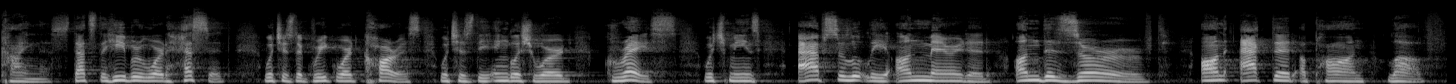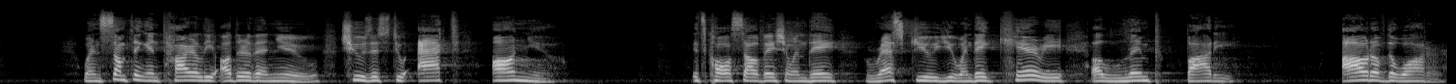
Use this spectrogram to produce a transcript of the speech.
kindness. That's the Hebrew word hesed, which is the Greek word charis, which is the English word grace, which means absolutely unmerited, undeserved unacted upon love. When something entirely other than you chooses to act on you. It's called salvation when they rescue you, when they carry a limp body out of the water.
